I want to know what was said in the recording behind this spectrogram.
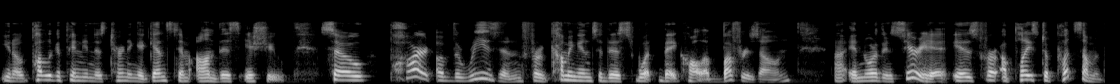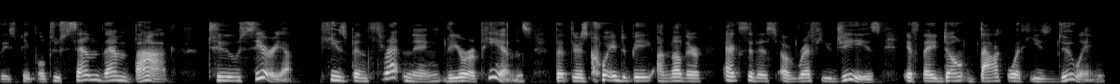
you know public opinion is turning against him on this issue. So part of the reason for coming into this what they call a buffer zone uh, in northern Syria is for a place to put some of these people to send them back to Syria he's been threatening the Europeans that there's going to be another exodus of refugees if they don't back what he's doing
